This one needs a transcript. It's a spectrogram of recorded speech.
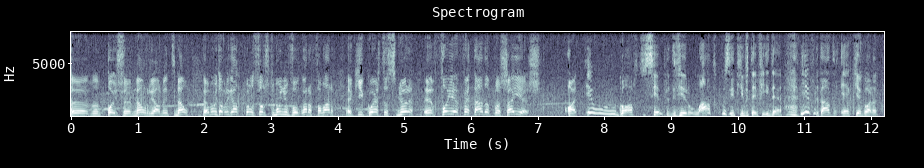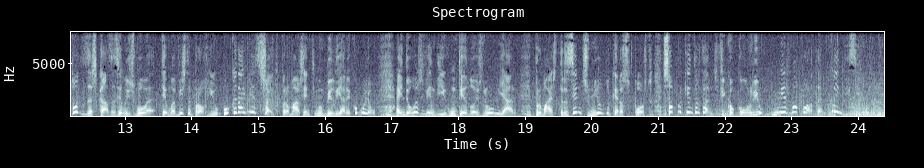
Uh, pois não, realmente não. Uh, muito obrigado pelo seu testemunho. Vou agora falar aqui com esta senhora. Foi afetada pelas cheias? Olha, eu gosto sempre de ver o lado positivo da vida. E a verdade é que agora todas as casas em Lisboa têm uma vista para o rio, o que dá imenso jeito para uma agente imobiliária como eu. Ainda hoje vendi um T2 no Lumiar por mais 300 mil do que era suposto, só porque entretanto ficou com o rio mesmo à porta. Lindíssimo.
